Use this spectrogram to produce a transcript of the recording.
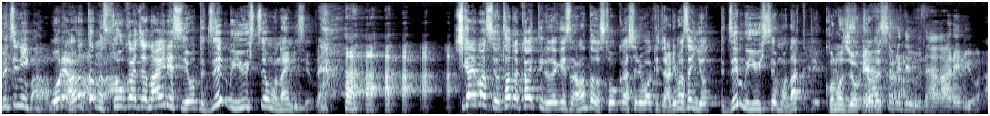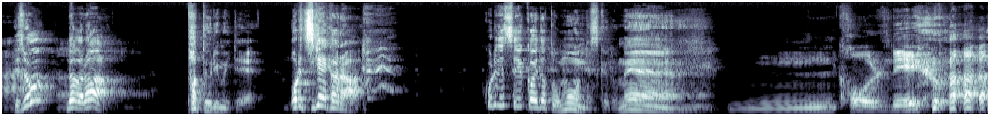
別に、まあ俺まああなたのストーカーじゃないですよって全部言う必要もないんですよ。違いますよ。ただ書いてるだけです。あなたをストーカーしてるわけじゃありませんよって全部言う必要もなくて、この状況ですから。それはそれで疑われるよな。でしょ？だから、パッと振り向いて、俺違えからこれで正解だと思うんですけどね。これは、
